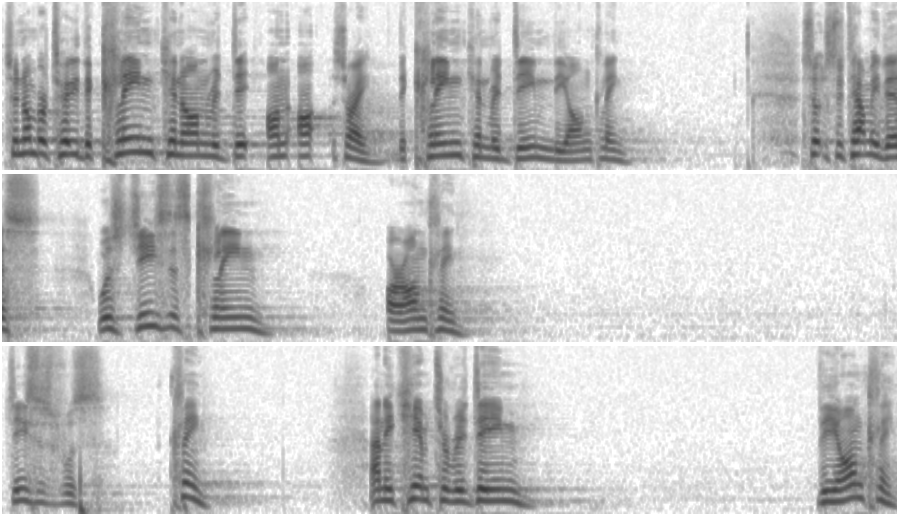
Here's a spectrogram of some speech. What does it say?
So number two, the clean can on, on, on, sorry, the clean can redeem the unclean. So, so tell me this: Was Jesus clean or unclean? Jesus was clean and he came to redeem the unclean.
